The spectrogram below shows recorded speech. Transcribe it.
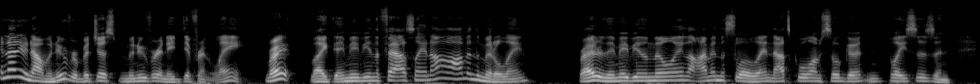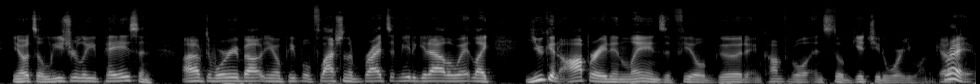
And not even outmaneuver, but just maneuver in a different lane. Right. Like they may be in the fast lane. Oh, I'm in the middle lane. Right. Or they may be in the middle lane. I'm in the slow lane. That's cool. I'm still good in places. And, you know, it's a leisurely pace. And I don't have to worry about, you know, people flashing their brights at me to get out of the way. Like you can operate in lanes that feel good and comfortable and still get you to where you want to go. Right.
